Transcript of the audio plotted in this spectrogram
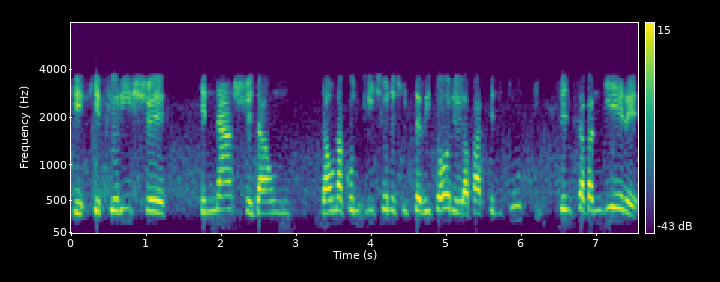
che, che fiorisce, che nasce da, un- da una condivisione sul territorio da parte di tutti, senza bandiere,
